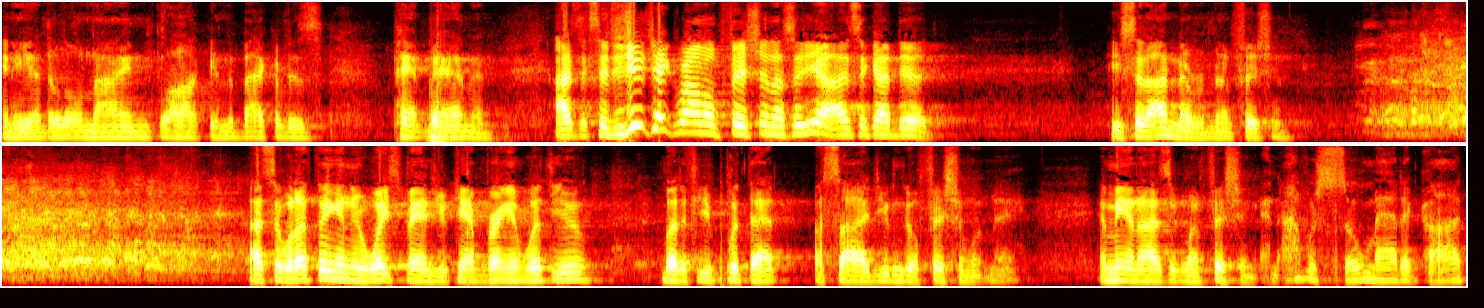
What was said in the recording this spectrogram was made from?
and he had a little nine Glock in the back of his pant band. And Isaac said, Did you take Ronald fishing? I said, Yeah, Isaac, I did. He said, I've never been fishing. I said, Well, that thing in your waistband, you can't bring it with you. But if you put that aside, you can go fishing with me. And me and Isaac went fishing. And I was so mad at God.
